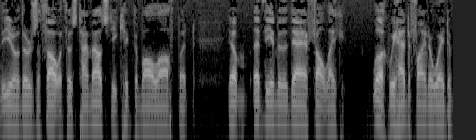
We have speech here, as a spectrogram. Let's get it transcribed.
you know, there was a thought with those timeouts: do you kick the ball off? But you know, at the end of the day, I felt like, look, we had to find a way to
